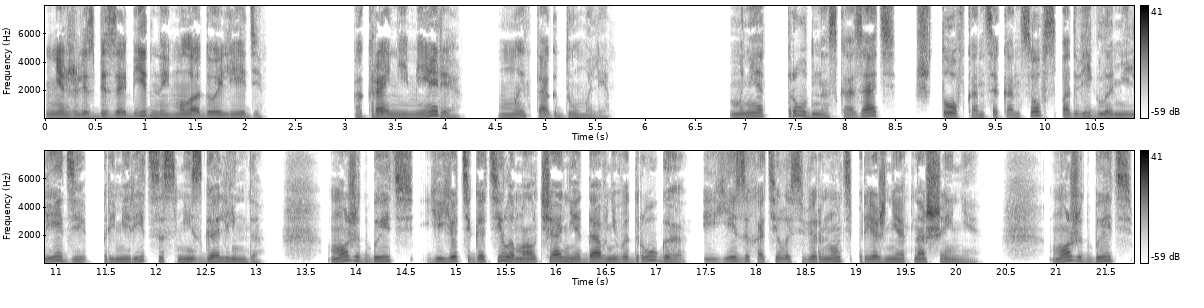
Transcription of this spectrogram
нежели с безобидной молодой леди. По крайней мере, мы так думали. Мне трудно сказать, что в конце концов сподвигло Миледи примириться с мисс Галинда. Может быть, ее тяготило молчание давнего друга, и ей захотелось вернуть прежние отношения. Может быть,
